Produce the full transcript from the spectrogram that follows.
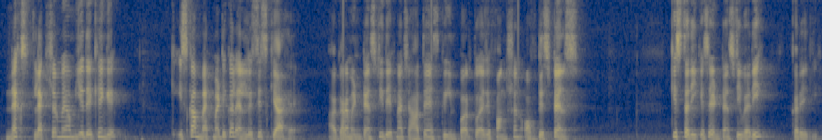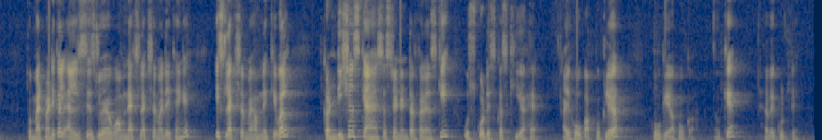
नेक्स्ट लेक्चर में हम ये देखेंगे कि इसका मैथमेटिकल एनालिसिस क्या है. अगर हम इंटेंसिटी देखना चाहते हैं स्क्रीन पर तो as a function of distance किस तरीके से इंटेंसिटी वेरी करेगी। तो मैथमेटिकल एनालिसिस जो है वो हम नेक्स्ट लेक्चर में देखेंगे। इस लेक्चर में हमने केवल कंडीशंस क्या हैं सस्टेन इंटरफेरेंस की, उसको डिस्कस किया है। आई होप आपको क्लियर हो गया होगा। Okay have a good day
